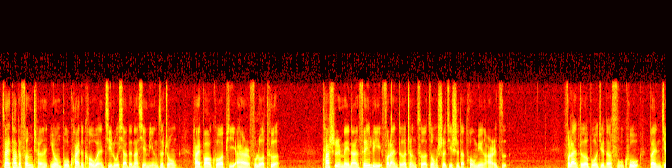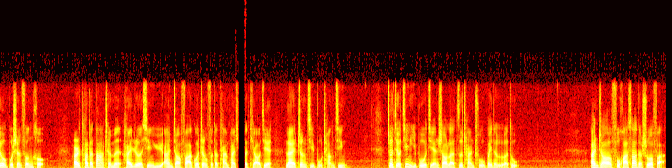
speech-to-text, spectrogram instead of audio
在他的封臣用不快的口吻记录下的那些名字中，还包括皮埃尔·弗洛特，他是美南菲利弗兰德政策总设计师的同名儿子。弗兰德伯爵的府库本就不甚丰厚，而他的大臣们还热心于按照法国政府的谈判的条件来征集补偿金，这就进一步减少了资产储备的额度。按照富华萨的说法，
